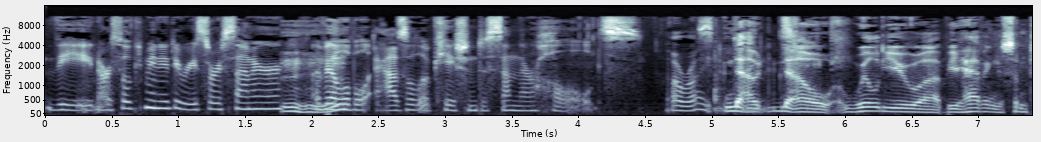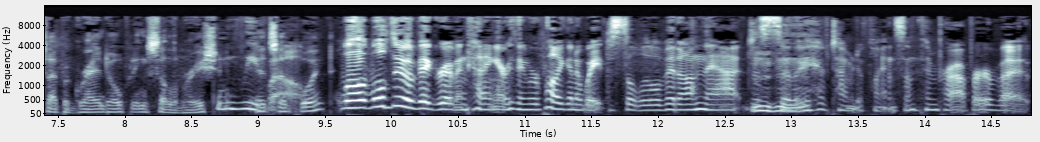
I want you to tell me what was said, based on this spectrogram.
the Northfield Community Resource Center Mm-hmm. available as a location to send their holds. All right. sometime Now, now, will you uh, be having some type of grand opening celebration We at will. some point? Well, we'll do a big ribbon cutting, everything. We're probably going to wait just a little bit on that, just Mm-hmm. so that we have time to plan something proper. But,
